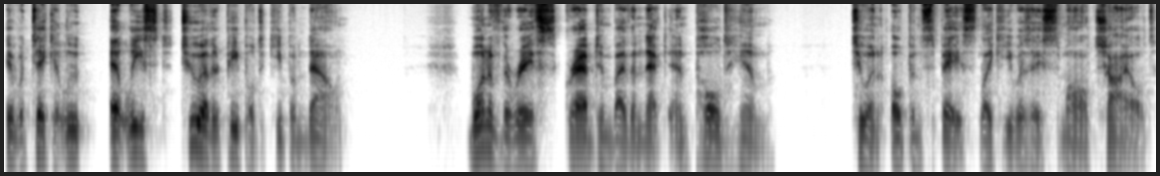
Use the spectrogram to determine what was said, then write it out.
It would take at, lo- at least two other people to keep him down. One of the wraiths grabbed him by the neck and pulled him to an open space like he was a small child.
